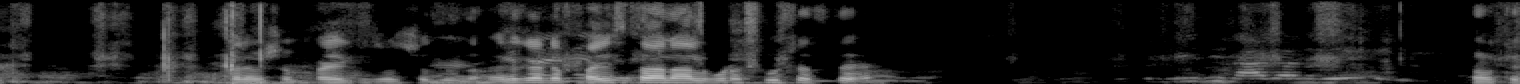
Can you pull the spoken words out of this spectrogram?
పొత్తులు నిమిషం పైకి చూసొద్దాం ఎందుకంటే పై స్థానాలు కూడా చూసి వస్తే ఓకే.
